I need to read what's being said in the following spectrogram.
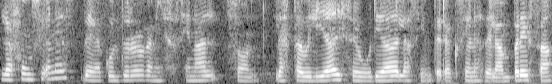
Las funciones de la cultura organizacional son la estabilidad y seguridad de las interacciones de la empresa,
